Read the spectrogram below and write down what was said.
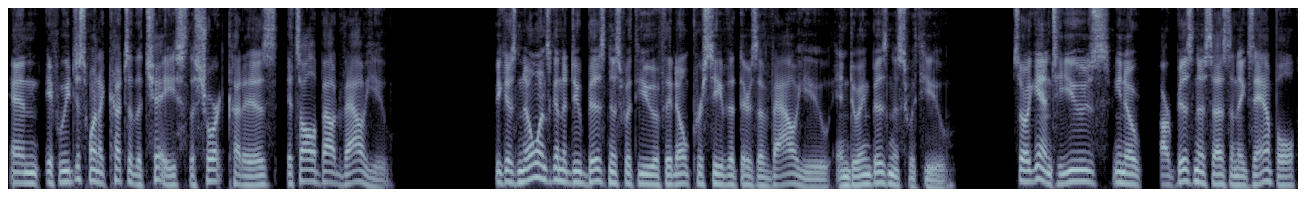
And if we just want to cut to the chase, the shortcut is it's all about value. Because no one's going to do business with you if they don't perceive that there's a value in doing business with you. So again, to use, you know, our business as an example,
